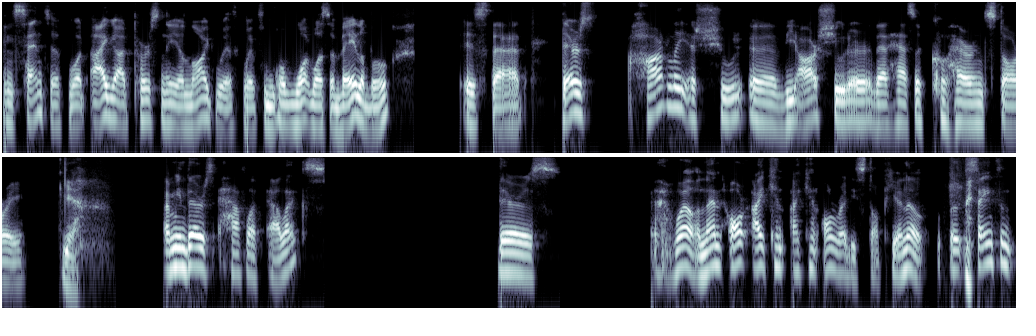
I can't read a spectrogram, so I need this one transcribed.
incentive. What I got personally annoyed with with what was available is that there's hardly a shoot uh, VR shooter that has a coherent story. Yeah. I mean, there's Half Life Alyx. There's well, and then or I can I can already stop here. No, uh, Saints and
